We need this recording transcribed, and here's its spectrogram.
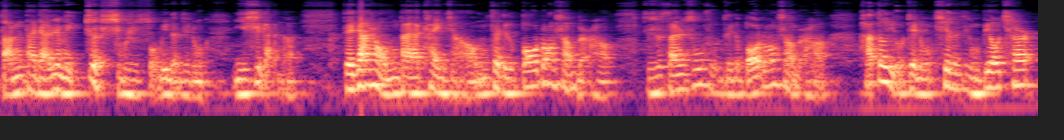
咱们大家认为这是不是所谓的这种仪式感呢？再加上我们大家看一下啊，我们在这个包装上边哈，这是三只松鼠这个包装上边哈，它都有这种贴的这种标签儿，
